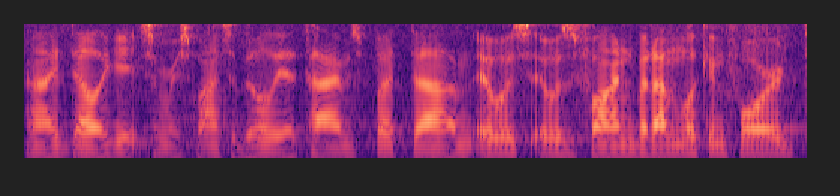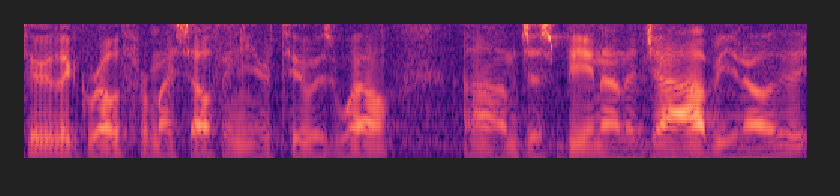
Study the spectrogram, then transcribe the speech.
I delegate some responsibility at times. But um, it was it was fun. But I'm looking forward to the growth for myself in year two as well. Um, just being on a job, you know, the,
